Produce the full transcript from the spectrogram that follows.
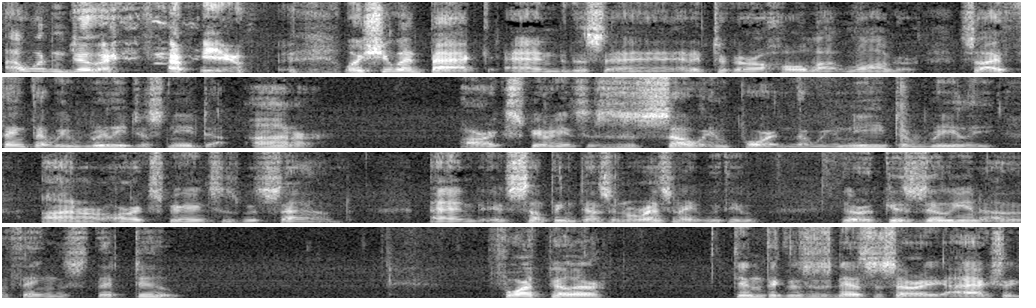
"I wouldn't do it if I were you." Well, she went back, and this, uh, and it took her a whole lot longer. So I think that we really just need to honor our experiences. This is so important that we need to really honor our experiences with sound. And if something doesn't resonate with you, there are a gazillion other things that do. Fourth pillar, didn't think this was necessary. I actually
